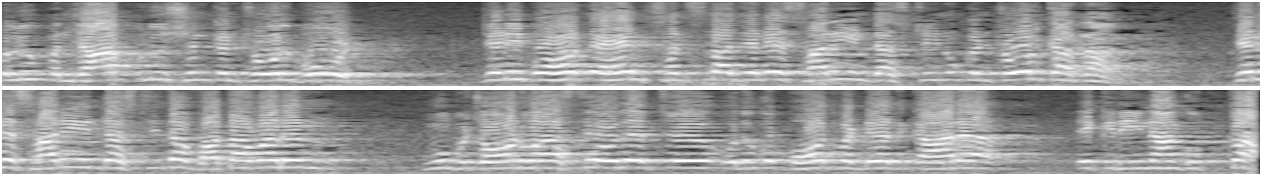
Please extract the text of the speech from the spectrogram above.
ਪੋਲੂ, ਪੰਜਾਬ ਪੋਲੂਸ਼ਨ ਕੰਟਰੋਲ ਬੋਰਡ ਜਿਹੜੀ ਬਹੁਤ ਅਹਿਮ ਸੰਸਥਾ ਜਿਹਨੇ ਸਾਰੀ ਇੰਡਸਟਰੀ ਨੂੰ ਕੰਟਰੋਲ ਕਰਨਾ, ਜਿਹਨੇ ਸਾਰੀ ਇੰਡਸਟਰੀ ਦਾ ਵਾਤਾਵਰਣ ਨੂੰ ਬਚਾਉਣ ਵਾਸਤੇ ਉਹਦੇ ਚ ਉਹਦੇ ਕੋਲ ਬਹੁਤ ਵੱਡੇ ਅਧਿਕਾਰ ਆ, ਇੱਕ ਰੀਨਾ ਗੁਪਤਾ,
